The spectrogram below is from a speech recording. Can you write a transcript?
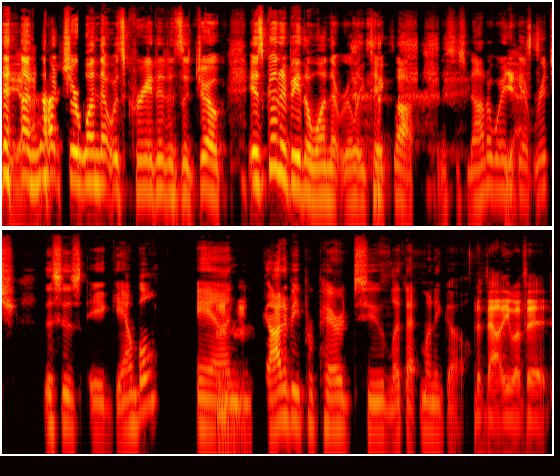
Yeah. I'm not sure one that was created as a joke is going to be the one that really takes off. This is not a way yes. to get rich. This is a gamble and mm-hmm. got to be prepared to let that money go. The value of it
